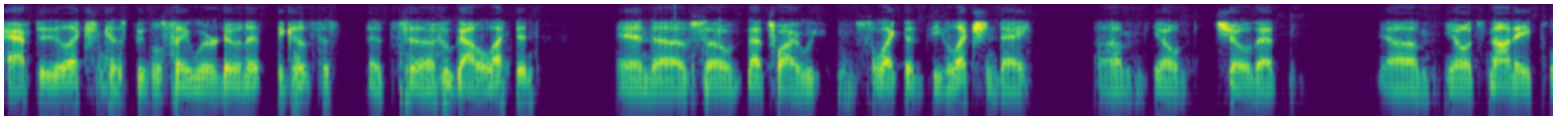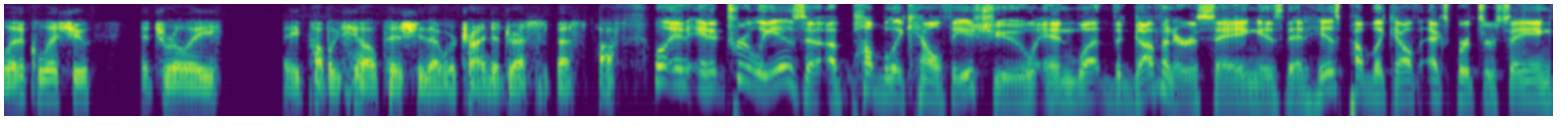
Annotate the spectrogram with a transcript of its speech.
after the election because people say we were doing it because it's, it's uh, who got elected, and uh, so that's why we selected the election day. Um, you know, show that um, you know it's not a political issue; it's really a public health issue that we're trying to address as best possible. Well, and, and it truly is a, a public health issue. And what the governor is saying is that his public health experts are saying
